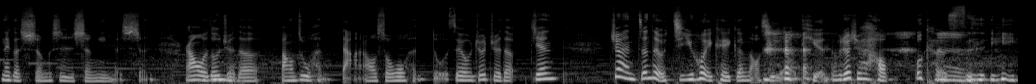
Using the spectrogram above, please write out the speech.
那个声是声音的声，然后我都觉得帮助很大，然后收获很多，所以我就觉得今天居然真的有机会可以跟老师聊天，我就觉得好不可思议，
